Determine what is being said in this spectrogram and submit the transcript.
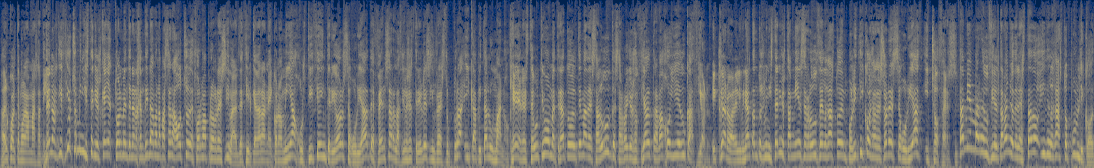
A ver cuál te mola más a ti. De los 18 ministerios que hay actualmente en Argentina van a pasar a 8 de forma progresiva, es decir, quedarán economía, justicia, interior, seguridad, defensa, relaciones exteriores, infraestructura y capital humano. Que en este último meterá todo el tema de salud, desarrollo social, trabajo y educación. Y claro, al eliminar tantos ministerios también se reduce el gasto en políticos, asesores, seguridad y chofers. También va a reducir el tamaño del Estado y del gasto público,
